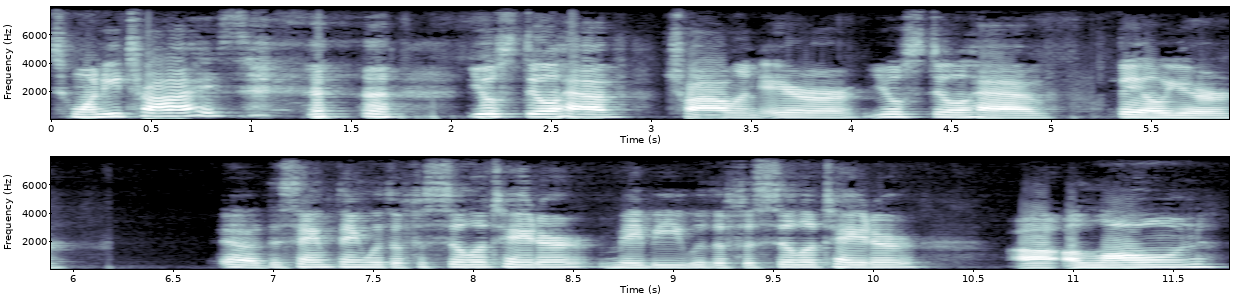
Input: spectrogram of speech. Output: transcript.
20 tries. You'll still have trial and error. You'll still have failure uh, the same thing with a facilitator, maybe with a facilitator uh, alone,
